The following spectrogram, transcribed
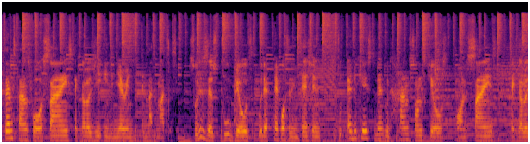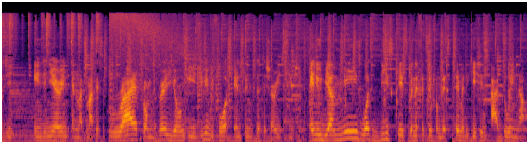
STEM stands for Science, Technology, Engineering and Mathematics. So this is a school built with a purpose and intention to educate students with hands-on skills on science, technology, engineering and mathematics right from the very young age, even before entering into the tertiary institution. And you'll be amazed what these kids benefiting from the STEM education are doing now.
